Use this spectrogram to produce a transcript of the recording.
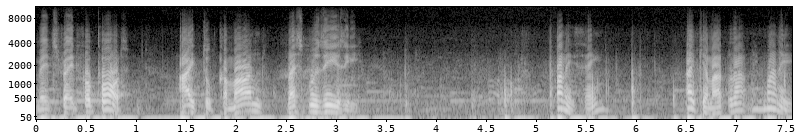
Made straight for port. I took command. Rest was easy. Funny thing, I came out without any money.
